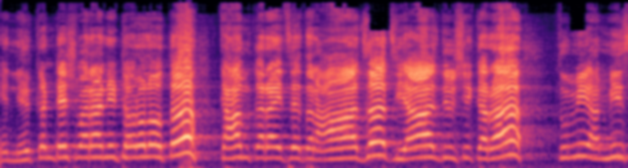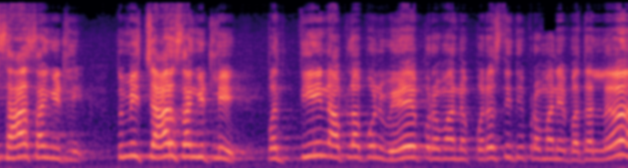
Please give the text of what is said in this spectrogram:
हे निळकंठेश्वरांनी ठरवलं होतं काम करायचं तर आजच याच दिवशी करा. तुम्ही मी सहा सांगितली तुम्ही चार सांगितली पण तीन आपला पण वेळेप्रमाणे परिस्थितीप्रमाणे बदललं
